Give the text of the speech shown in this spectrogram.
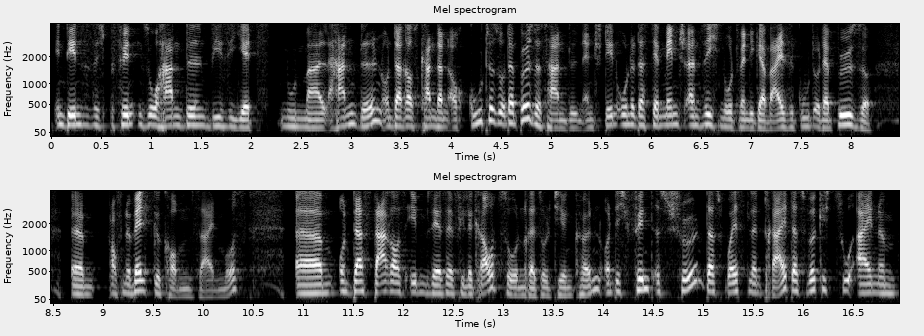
in dem sie sich befinden, so handeln, wie sie jetzt nun mal handeln. Und daraus kann dann auch gutes oder böses Handeln entstehen, ohne dass der Mensch an sich notwendigerweise gut oder böse ähm, auf eine Welt gekommen sein muss. Ähm, und dass daraus eben sehr, sehr viele Grauzonen resultieren können. Und ich finde es schön, dass Wasteland 3 das wirklich zu einem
